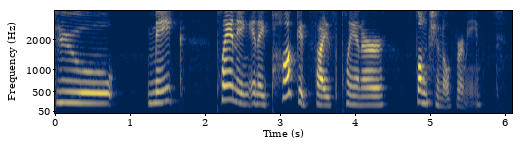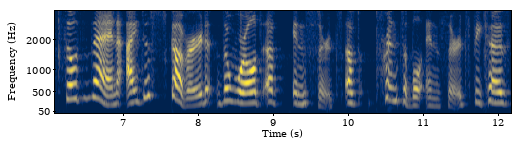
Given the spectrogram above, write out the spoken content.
to make planning in a pocket size planner functional for me. So then I discovered the world of inserts, of printable inserts, because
